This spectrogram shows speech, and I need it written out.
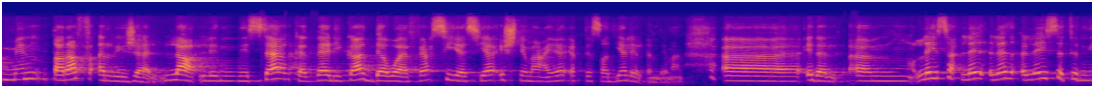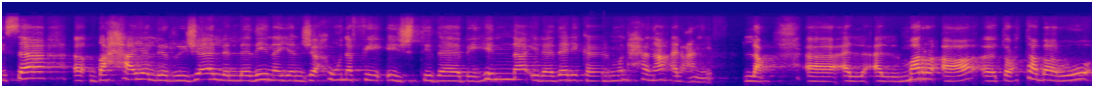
من طرف الرجال. لا للنساء كذلك دوافع سياسية اجتماعية اقتصادية للانضمام. آه اذا ليس ليست النساء آه، ضحايا للرجال الذين ينجحون في اجتذابهن إلى ذلك المنحنى العنيف. لا. آه، المرأة آه، تعتبر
